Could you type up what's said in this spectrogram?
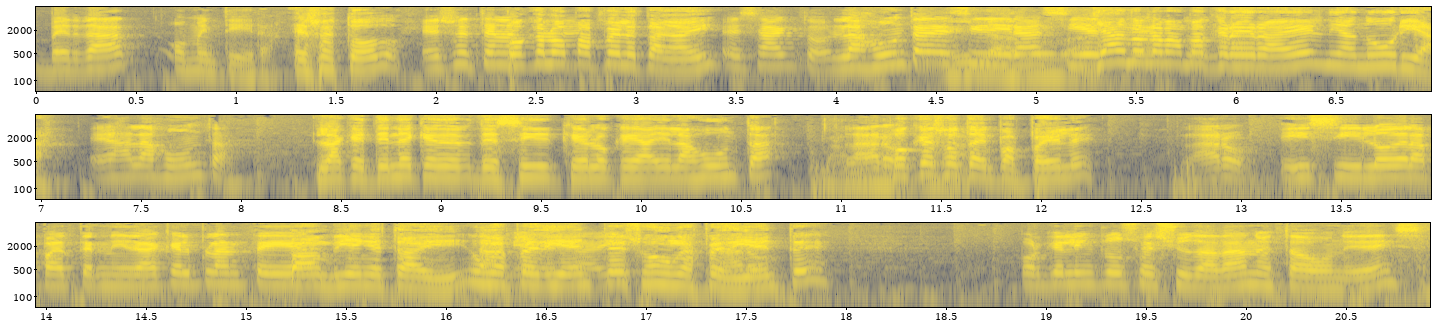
¿Verdad o mentira? Eso es todo. Eso está en la- Porque los papeles están ahí. Exacto. La Junta decidirá si es Ya no le vamos a creer a él ni a Nuria. Es a la Junta. La que tiene que de- decir qué es lo que hay en la Junta. Claro. Porque eso está en papeles. Claro. Y si lo de la paternidad que él plantea. También está ahí. Un También expediente, ahí. eso es un expediente. Porque él incluso es ciudadano estadounidense.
